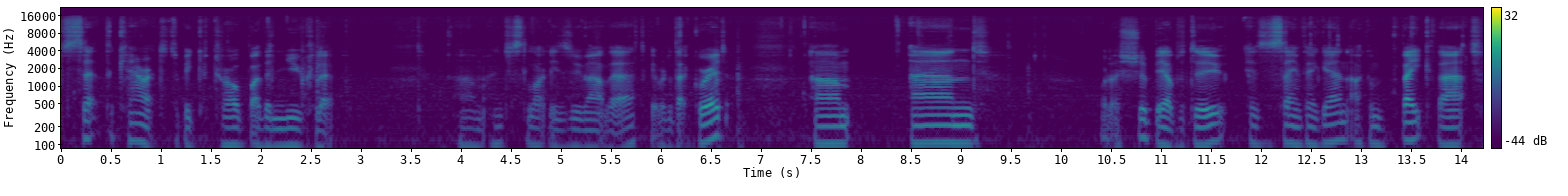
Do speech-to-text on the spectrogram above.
set the character to be controlled by the new clip. Um, and just slightly zoom out there to get rid of that grid. Um, and what I should be able to do is the same thing again. I can bake that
